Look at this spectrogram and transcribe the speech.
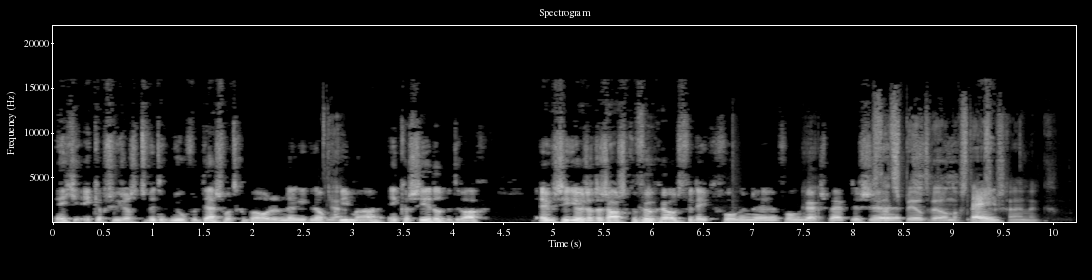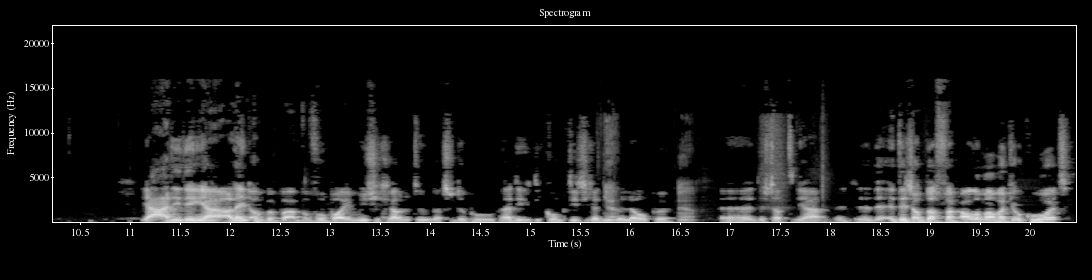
weet je, ik heb zoiets als 20 miljoen voor Des wordt geboden. Dan denk ik, nou Ja. prima, incasseer dat bedrag. even serieus, dat is hartstikke veel geld, vind ik, voor een, eh, voor een rechtsback. Dus, Dus dat eh, speelt wel nog steeds nee. waarschijnlijk. ja, die dingen, ja, alleen ook bij, bijvoorbeeld Bayern München geldt natuurlijk dat ze de boel, hè, die, die competitie gaat Ja. meer lopen. Ja. Eh, dus dat, ja, het is op dat vlak allemaal wat je ook hoort,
